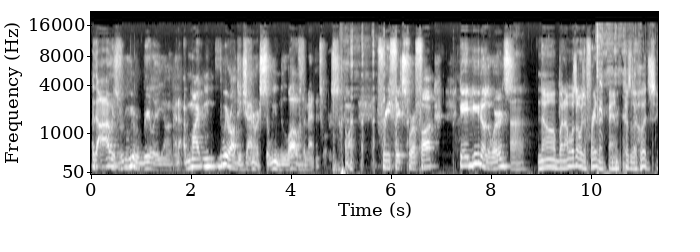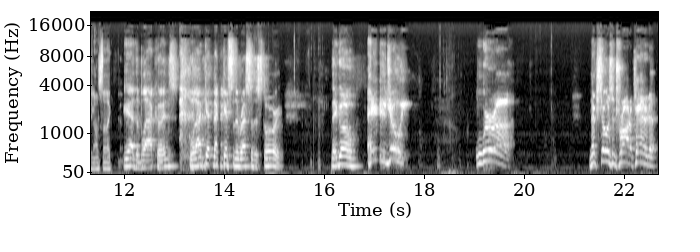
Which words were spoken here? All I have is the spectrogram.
I was we were really young, and my we were all degenerates, so we love the mentors. Come on, free fix for a fuck, Gabe. You know the words. No, but I was always afraid of that band because of the hoods. You know, it's like Yeah, the black hoods. Well, that get that gets to the rest of the story. They go, "Hey, Joey, we're uh next show is in Toronto, Canada,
